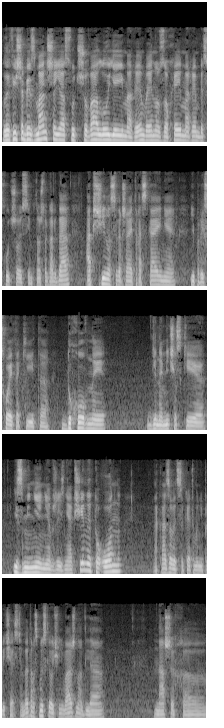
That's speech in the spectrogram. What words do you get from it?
Лефиша безманша я судшува луя и марем, вейну зохей марем без сим. Потому что когда община совершает раскаяние и происходят какие-то духовные, динамические изменения в жизни общины, то он оказывается к этому непричастен. В этом смысле очень важно для наших Э,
